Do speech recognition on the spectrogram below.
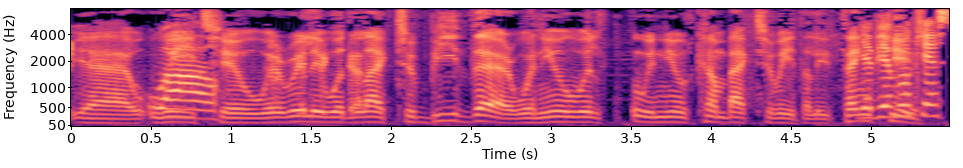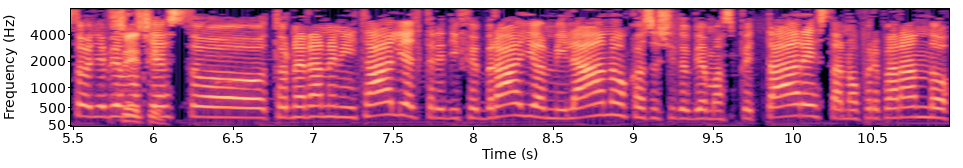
Yeah, Wow. we too. We really would like to be there when you will when you come back to Italy. Thank Gli abbiamo you. chiesto, gli abbiamo Sì, sì. chiesto, torneranno in Italia il 3 di febbraio a Milano, cosa ci dobbiamo aspettare? Stanno preparando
